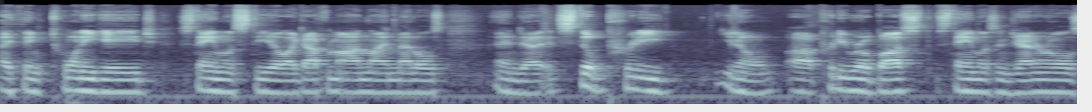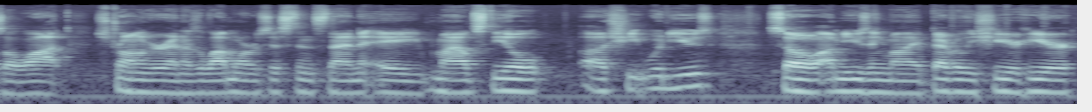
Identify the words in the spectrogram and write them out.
I think, 20 gauge stainless steel I got from Online Metals. And uh, it's still pretty you know, uh, pretty robust. Stainless in general is a lot stronger and has a lot more resistance than a mild steel uh, sheet would use. So I'm using my Beverly Shear here,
